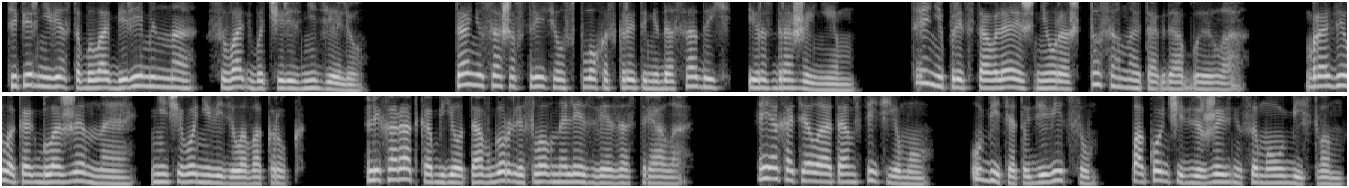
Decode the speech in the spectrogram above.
Теперь невеста была беременна, свадьба через неделю. Таню Саша встретил с плохо скрытыми досадой и раздражением. «Ты не представляешь, Нюра, что со мной тогда было. Бродила как блаженная, ничего не видела вокруг. Лихорадка бьет, а в горле словно лезвие застряло. Я хотела отомстить ему, убить эту девицу, покончить жизнь самоубийством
